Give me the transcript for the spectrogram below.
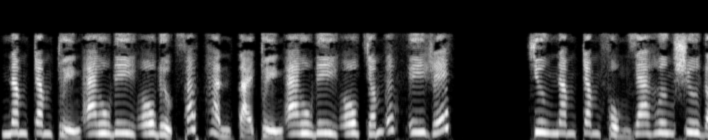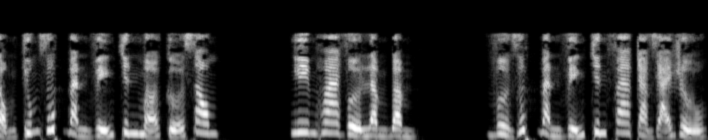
500 truyện audio được phát hành tại truyện audio.fiz Chương 500 Phùng Gia Hương sư động chúng giúp Bành Viễn Chinh mở cửa xong. Nghiêm Hoa vừa lầm bầm. Vừa giúp Bành Viễn Chinh pha trà giải rượu.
